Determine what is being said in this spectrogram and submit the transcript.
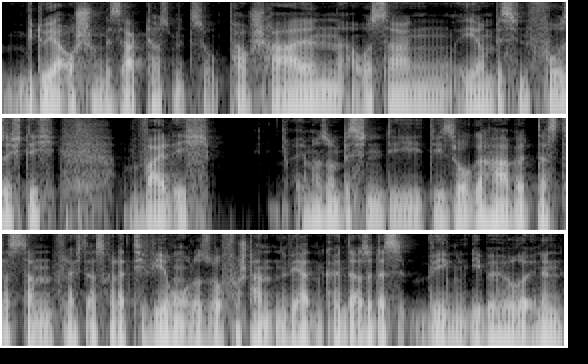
wie du ja auch schon gesagt hast, mit so pauschalen Aussagen eher ein bisschen vorsichtig, weil ich immer so ein bisschen die, die Sorge habe, dass das dann vielleicht als Relativierung oder so verstanden werden könnte. Also deswegen, liebe HörerInnen,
